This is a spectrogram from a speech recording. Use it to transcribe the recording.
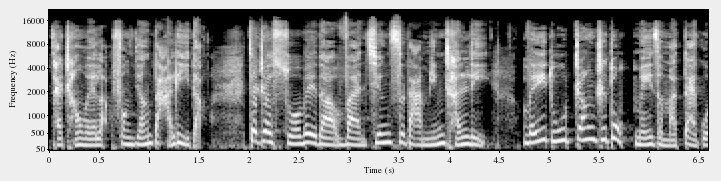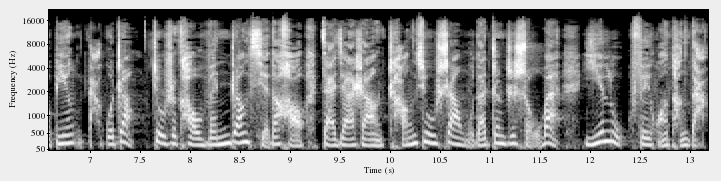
才成为了封疆大吏的。在这所谓的晚清四大名臣里，唯独张之洞没怎么带过兵、打过仗，就是靠文章写得好，再加上长袖善舞的政治手腕，一路飞黄腾达。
